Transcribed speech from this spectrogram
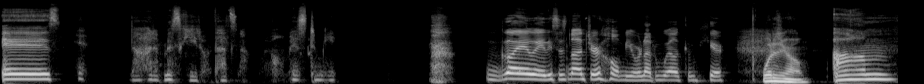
is not a mosquito. That's not what home is to me. Go away. This is not your home. You are not welcome here. What is your home? Um,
